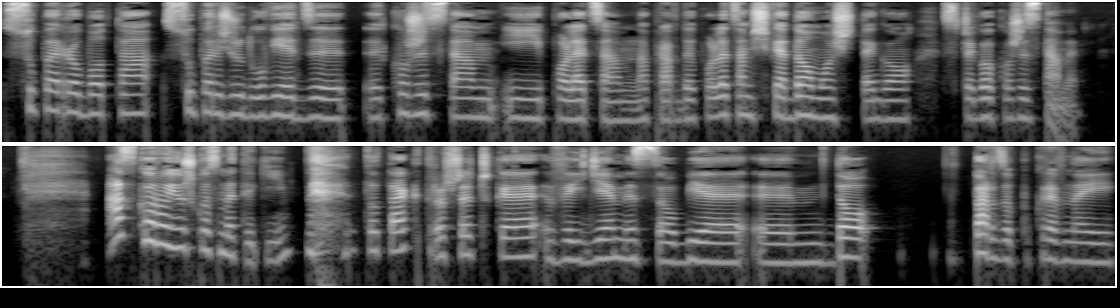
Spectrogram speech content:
super robota, super źródło wiedzy, e, korzystam i polecam, naprawdę polecam świadomość tego, z czego korzystamy. A skoro już kosmetyki, to tak troszeczkę wyjdziemy sobie do bardzo pokrewnej,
